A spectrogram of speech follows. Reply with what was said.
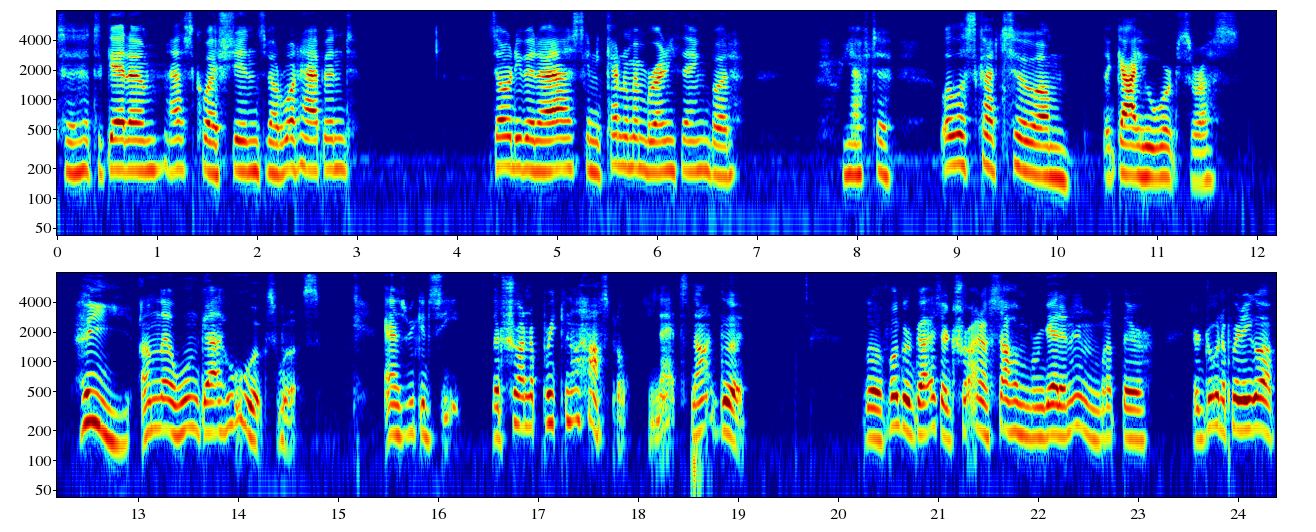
to to get him, ask questions about what happened. He's already been asked and he can't remember anything, but we have to. Well, let's cut to um the guy who works for us. Hey, I'm that one guy who works for us. As we can see, they're trying to break in the hospital, and that's not good. The Fuggler guys are trying to stop him from getting in, but they're they're doing a pretty good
